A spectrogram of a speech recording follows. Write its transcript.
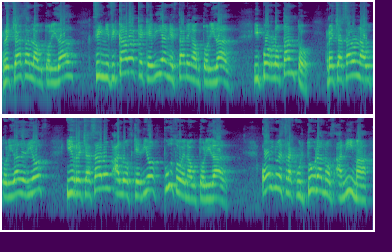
rechazan la autoridad, significaba que querían estar en autoridad y por lo tanto rechazaron la autoridad de Dios y rechazaron a los que Dios puso en autoridad. Hoy nuestra cultura nos anima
